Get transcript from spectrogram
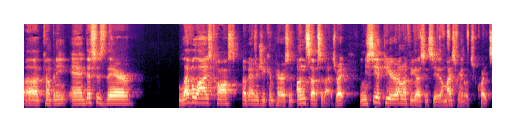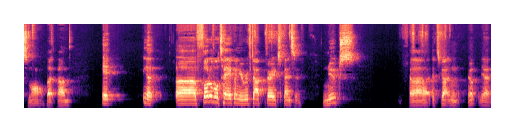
uh, company, and this is their levelized cost of energy comparison, unsubsidized, right? And you see up here, I don't know if you guys can see it on my screen, it looks quite small, but um, it, you know, uh, photovoltaic on your rooftop, very expensive. Nukes, uh, it's gotten, oh, yeah,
